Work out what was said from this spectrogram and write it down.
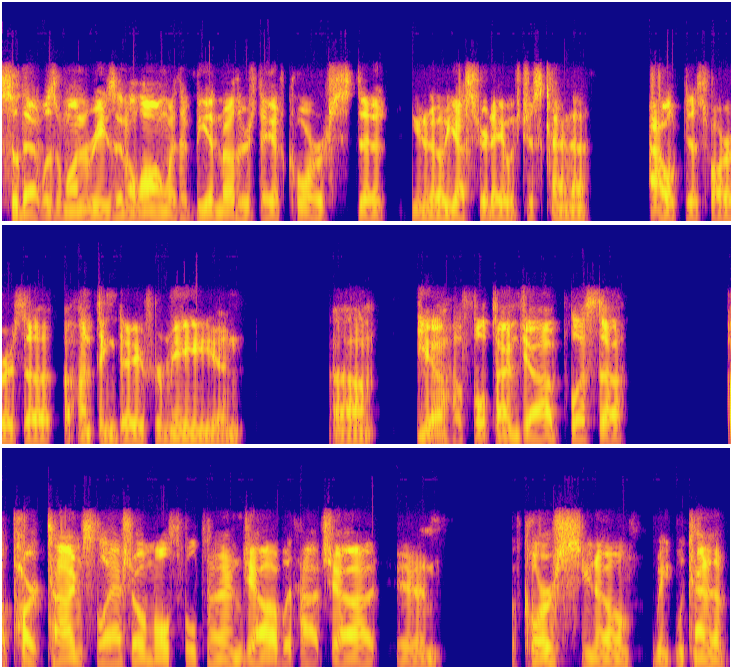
so that was one reason along with it being Mother's Day of course that you know yesterday was just kind of out as far as a, a hunting day for me and um yeah, a full-time job plus a a part-time slash almost full-time job with Hot Shot, and of course, you know, we we kind of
